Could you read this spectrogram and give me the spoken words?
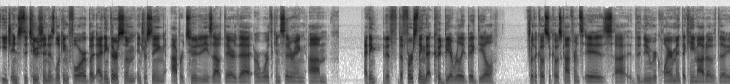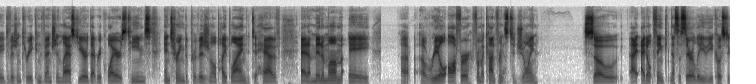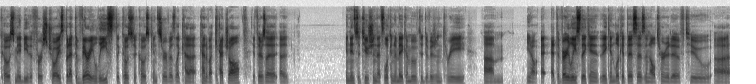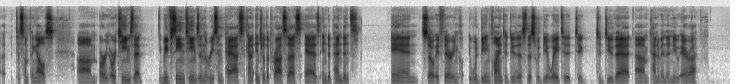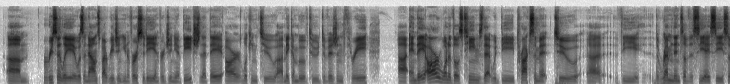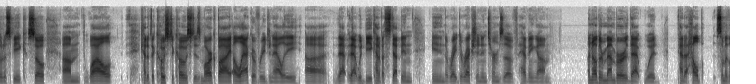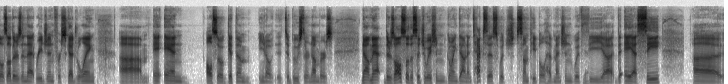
each institution is looking for, but I think there are some interesting opportunities out there that are worth considering. Um, I think the the first thing that could be a really big deal for the Coast to Coast Conference is uh, the new requirement that came out of the Division Three convention last year that requires teams entering the provisional pipeline to have, at a minimum, a uh, a real offer from a conference yeah. to join. So I, I, don't think necessarily the coast to coast may be the first choice, but at the very least, the coast to coast can serve as like kind of kind of a catch-all. If there's a, a an institution that's looking to make a move to Division Three, um, you know, at, at, the very least, they can they can look at this as an alternative to uh, to something else, um, or or teams that we've seen teams in the recent past kind of enter the process as independents, and so if they're inc- would be inclined to do this, this would be a way to to to do that um, kind of in the new era. Um, recently, it was announced by Regent University in Virginia Beach that they are looking to uh, make a move to Division Three. Uh, and they are one of those teams that would be proximate to uh, the the remnant of the CAC, so to speak. So um, while kind of the coast to coast is marked by a lack of regionality, uh, that that would be kind of a step in in the right direction in terms of having um, another member that would kind of help some of those others in that region for scheduling um, and, and also get them, you know, to boost their numbers. Now, Matt, there's also the situation going down in Texas, which some people have mentioned with yeah. the uh, the ASC. Uh,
